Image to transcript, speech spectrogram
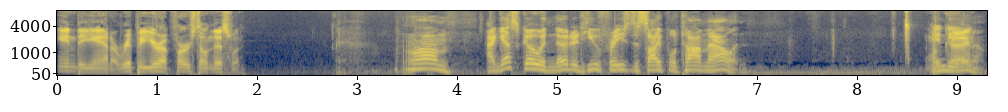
Indiana. Rippy, you're up first on this one. Um, I guess go with noted Hugh Freeze disciple Tom Allen. Okay. Indiana.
